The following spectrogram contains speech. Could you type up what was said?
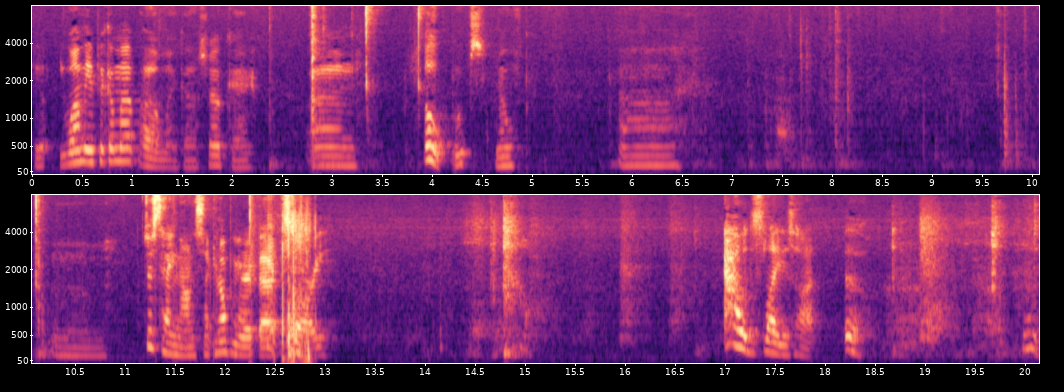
You want me to pick him up? Oh my gosh, okay. Um, oh, oops, no. Uh, um, just hang on a second, I'll be right back, sorry. Ow, this light is hot. Ugh. Ooh.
